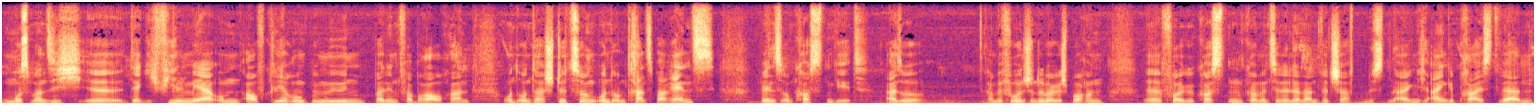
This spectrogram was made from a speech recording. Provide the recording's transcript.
muss man sich, äh, denke ich, viel mehr um Aufklärung bemühen bei den Verbrauchern und Unterstützung und um Transparenz, wenn es um Kosten geht. Also haben wir vorhin schon drüber gesprochen, äh, Folgekosten konventioneller Landwirtschaft müssten eigentlich eingepreist werden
